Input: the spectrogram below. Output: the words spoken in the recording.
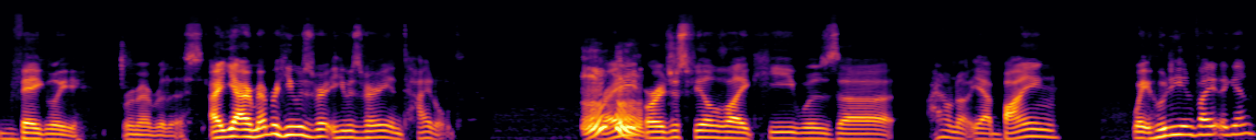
vaguely remember this. I yeah, I remember he was very he was very entitled, right? Mm. Or it just feels like he was uh I don't know. Yeah, buying. Wait, who did he invite again?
